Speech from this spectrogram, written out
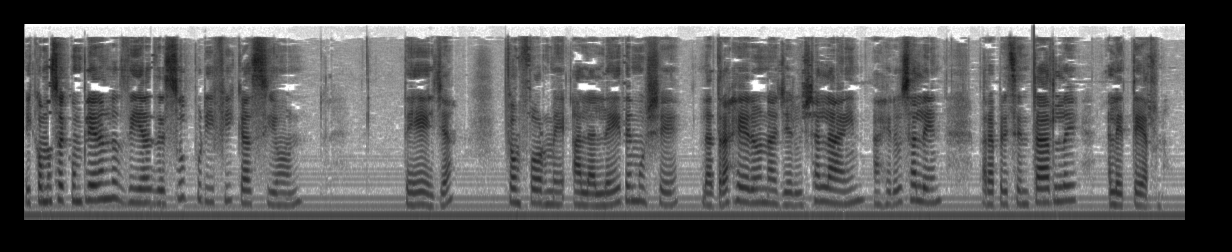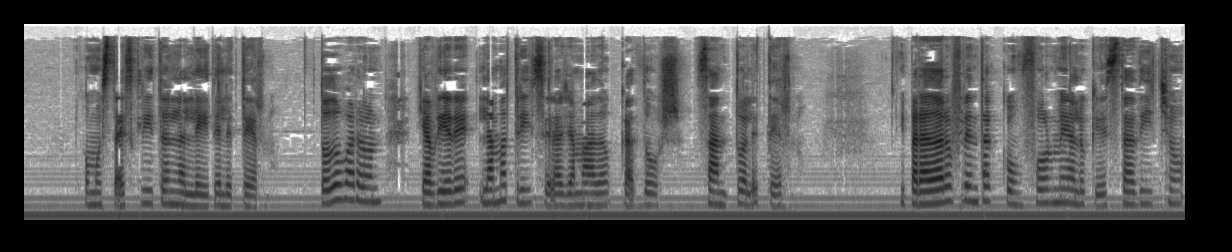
Y como se cumplieran los días de su purificación de ella, conforme a la ley de Moshe, la trajeron a Jerusalén, a Jerusalén, para presentarle al Eterno, como está escrito en la ley del Eterno. Todo varón que abriere la matriz será llamado Kadosh, santo al Eterno. Y para dar ofrenda conforme a lo que está dicho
